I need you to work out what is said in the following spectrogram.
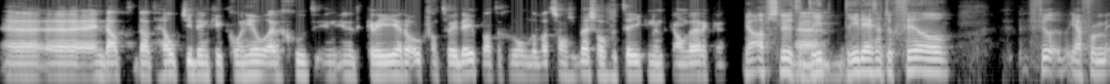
Uh, uh, en dat, dat helpt je denk ik gewoon heel erg goed in, in het creëren ook van 2D-plattegronden, wat soms best wel vertekenend kan werken. Ja, absoluut. 3, 3D is natuurlijk veel, veel ja, voor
